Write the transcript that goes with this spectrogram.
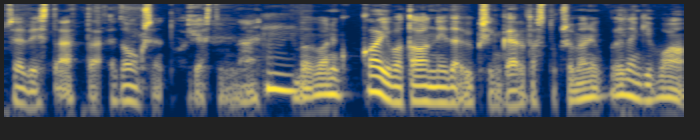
setistä, että, että onko se nyt oikeasti näin. Mm. Mm. Me vaan niin kuin kaivataan niitä yksinkertaistuksia, me niin jotenkin vaan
